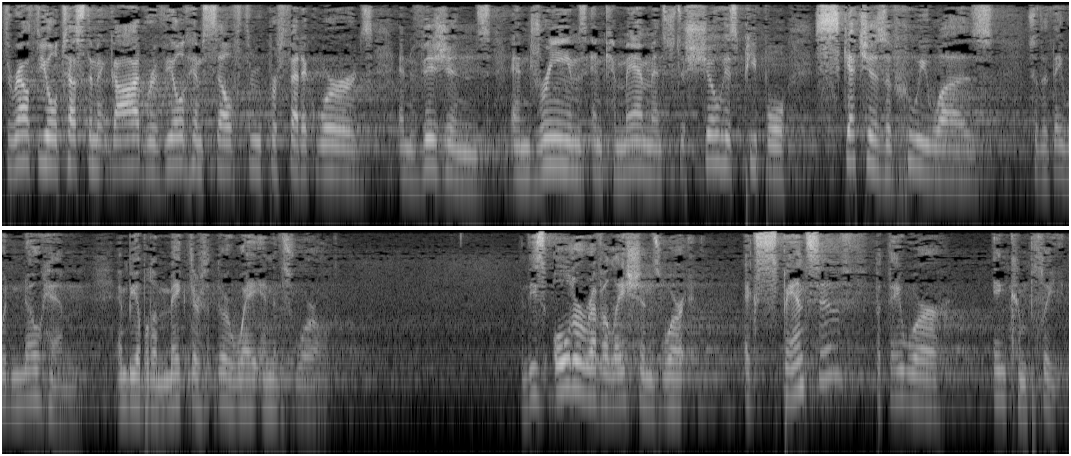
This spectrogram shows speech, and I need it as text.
Throughout the Old Testament, God revealed himself through prophetic words and visions and dreams and commandments to show his people sketches of who he was so that they would know him and be able to make their, their way into this world. And these older revelations were expansive, but they were incomplete.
